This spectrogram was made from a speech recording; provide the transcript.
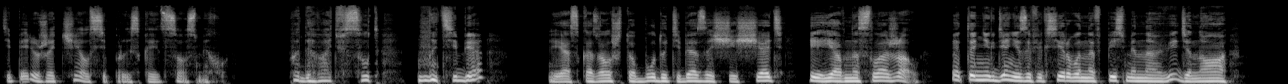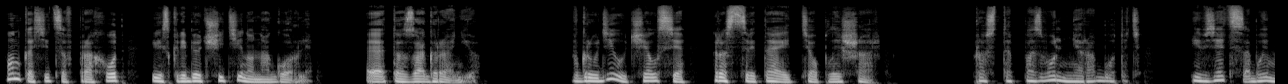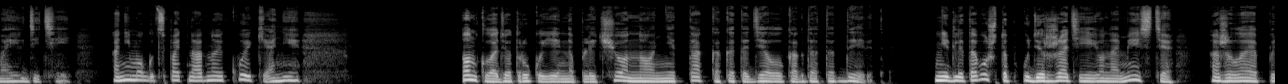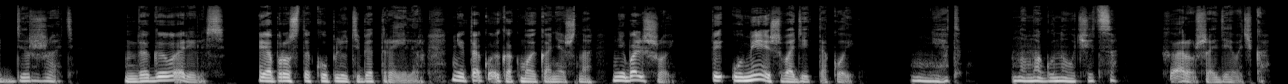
Теперь уже Челси прыскает со смеху. «Подавать в суд на тебя?» «Я сказал, что буду тебя защищать, и явно сложал. Это нигде не зафиксировано в письменном виде, но...» Он косится в проход и скребет щетину на горле. «Это за гранью». В груди у Челси расцветает теплый шар. «Просто позволь мне работать и взять с собой моих детей. Они могут спать на одной койке, они...» Он кладет руку ей на плечо, но не так, как это делал когда-то Дэвид. Не для того, чтобы удержать ее на месте, а желая поддержать. «Договорились. Я просто куплю тебе трейлер. Не такой, как мой, конечно, небольшой. Ты умеешь водить такой?» «Нет, но могу научиться». «Хорошая девочка».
